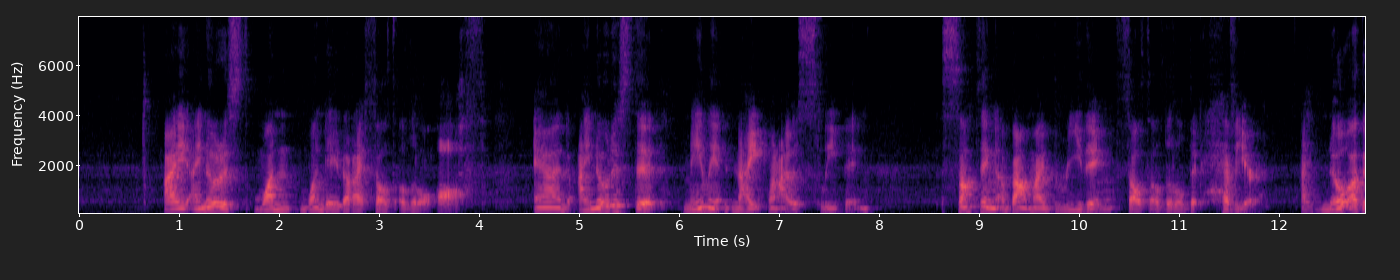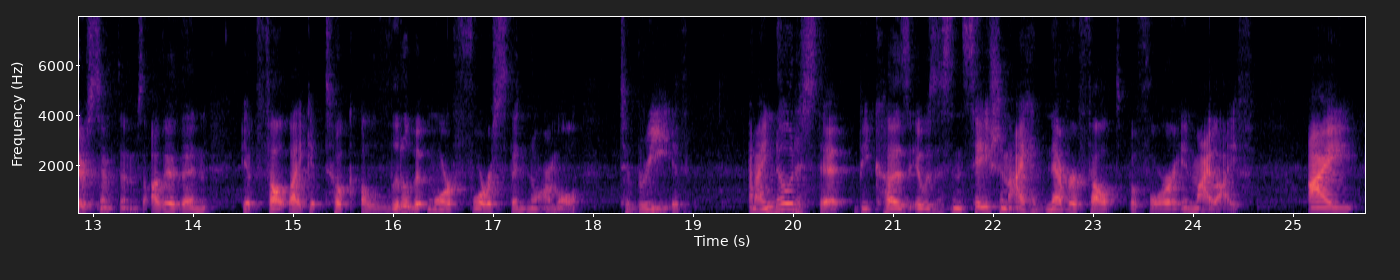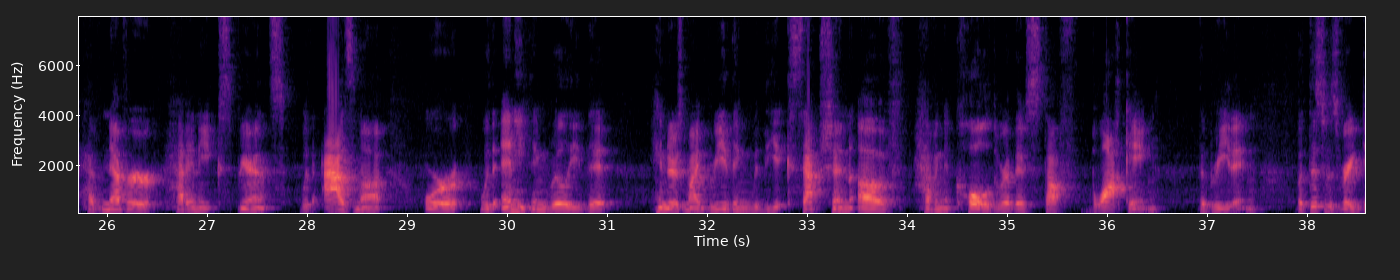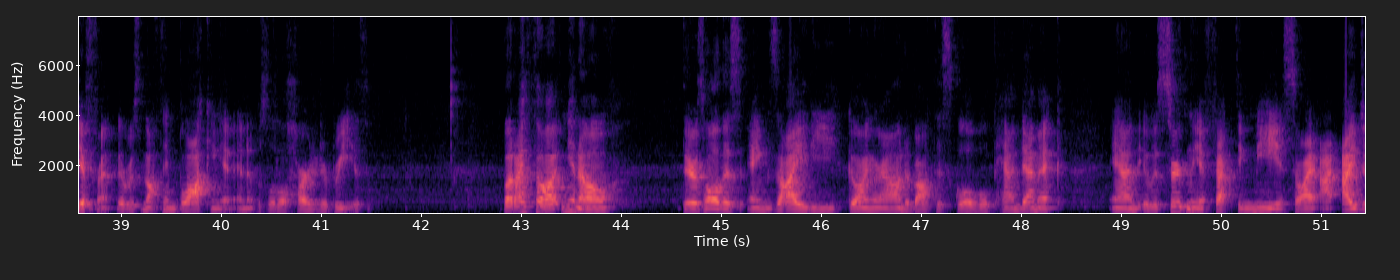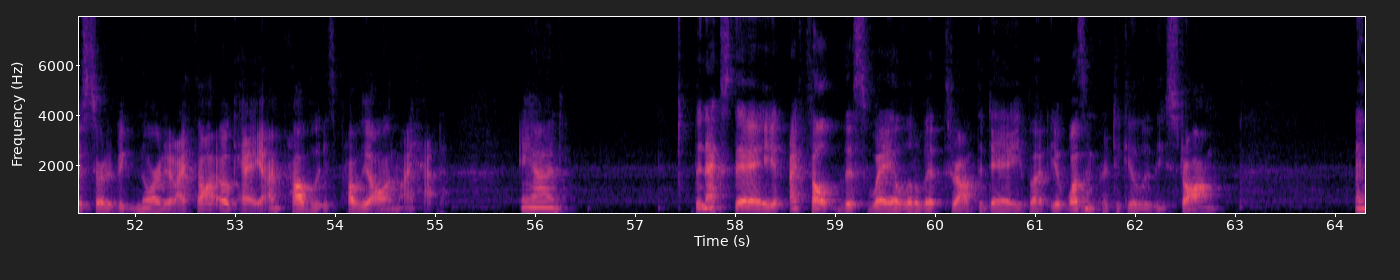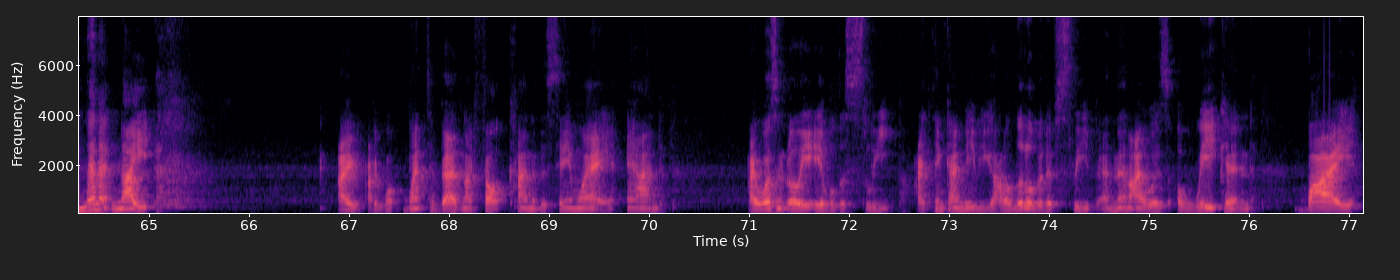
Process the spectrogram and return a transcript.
I, I noticed one, one day that I felt a little off, and I noticed it mainly at night when I was sleeping. Something about my breathing felt a little bit heavier. I had no other symptoms other than it felt like it took a little bit more force than normal to breathe, and I noticed it because it was a sensation I had never felt before in my life. I have never had any experience with asthma, or with anything really that hinders my breathing with the exception of having a cold where there's stuff blocking the breathing. But this was very different, there was nothing blocking it and it was a little harder to breathe. But I thought, you know, there's all this anxiety going around about this global pandemic, and it was certainly affecting me, so I, I, I, just sort of ignored it. I thought, okay, I'm probably, it's probably all in my head. And the next day, I felt this way a little bit throughout the day, but it wasn't particularly strong. And then at night, I, I went to bed and I felt kind of the same way, and I wasn't really able to sleep. I think I maybe got a little bit of sleep, and then I was awakened by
